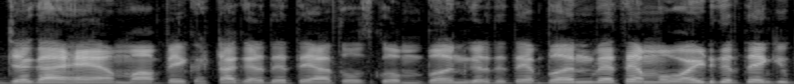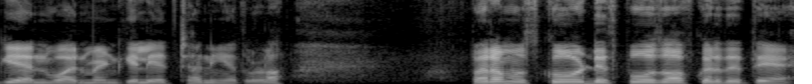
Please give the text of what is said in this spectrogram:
जगह है हम वहाँ पे इकट्ठा कर देते हैं तो उसको हम बर्न कर देते हैं। बर्न वैसे हम अवॉइड करते हैं क्योंकि एनवायरनमेंट के लिए अच्छा नहीं है थोड़ा पर हम उसको डिस्पोज ऑफ़ कर देते हैं।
